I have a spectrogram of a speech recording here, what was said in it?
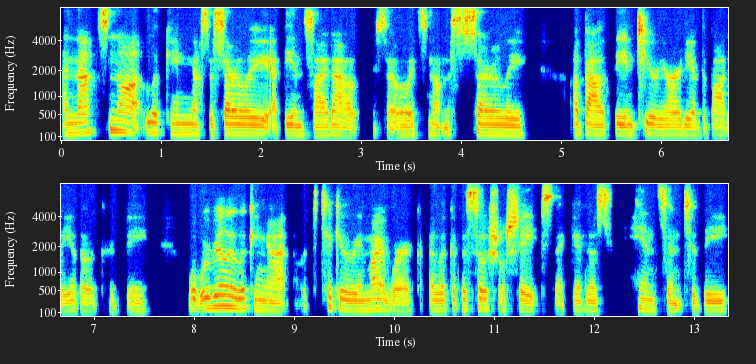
and that's not looking necessarily at the inside out. So it's not necessarily about the interiority of the body, although it could be. What we're really looking at, particularly in my work, I look at the social shapes that give us hints into the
